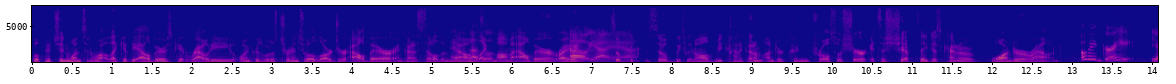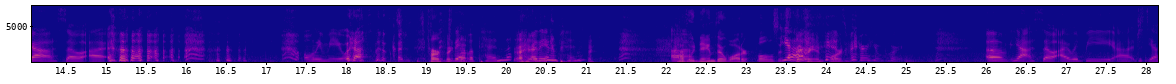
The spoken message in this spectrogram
will pitch in once in a while. Like if the owlbears get rowdy, oinkers will just turn into a larger owlbear and kind of settle them And down like nuzzle- Mama Owlbear, right? Oh, yeah, So, yeah, bet- so between all of them, you kind of got them under control. So sure, it's a ship; they just kind of wander around. Okay, great. Yeah, so I. Only me would ask those questions. It's perfect, Do they have a pen? Right. Are they in a pen? Have Uh, we named their water bowls? It's yeah, very important. it's very important. Um, yeah, so I would be uh, just yeah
